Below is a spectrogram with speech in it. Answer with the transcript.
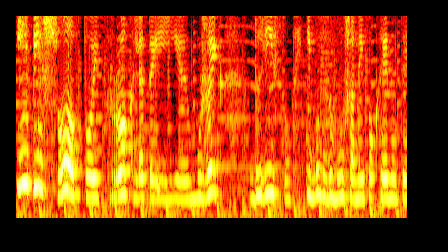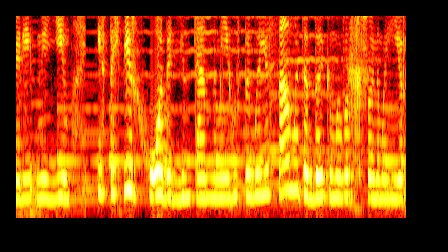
І пішов той проклятий е, мужик до лісу і був змушений покинути рідний дім. І з тих пір ходить він темними і густими лісами та дикими вершинами гір,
